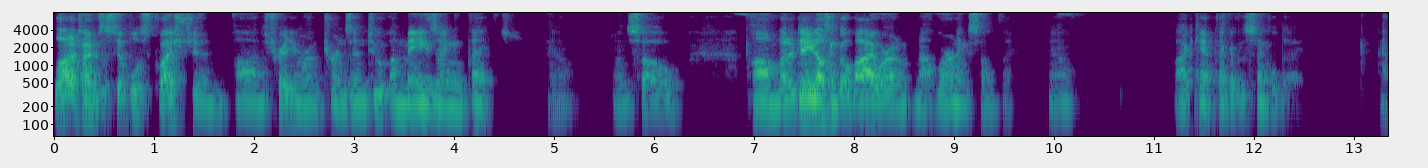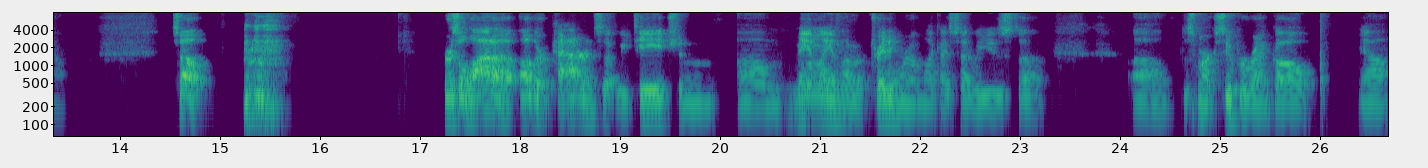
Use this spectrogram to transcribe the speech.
a lot of times the simplest question on the trading room turns into amazing things. You know, and so, um, but a day doesn't go by where I'm not learning something. You know, I can't think of a single day. So there's a lot of other patterns that we teach and um, mainly in the trading room, like I said, we use the, uh, the Smart Super Renko. Yeah.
